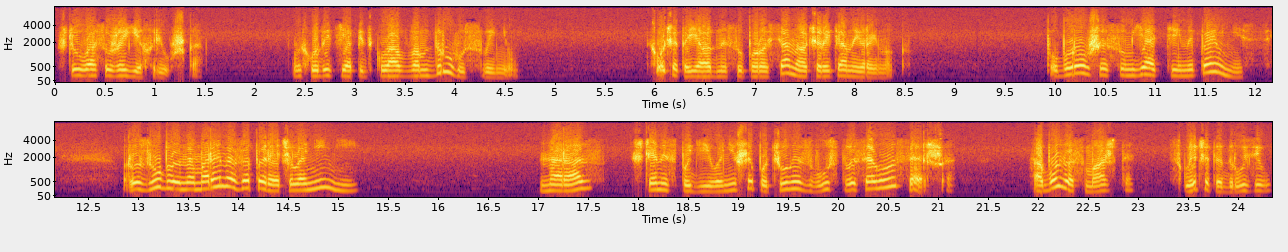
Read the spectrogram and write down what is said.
що у вас уже є хрюшка. Виходить, я підклав вам другу свиню. Хочете, я однесу порося на очеретяний ринок. Поборовши сум'яття й непевність, розгублена Марина заперечила ні-ні. Нараз ще несподіваніше почули з вуст веселого серша. Або засмажте, скличете друзів,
